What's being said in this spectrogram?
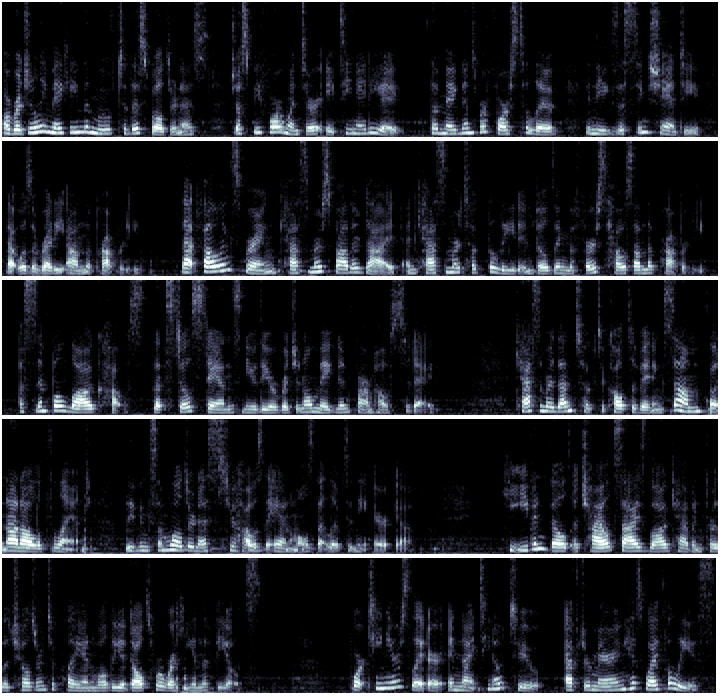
Originally making the move to this wilderness just before winter 1888, the Magnans were forced to live in the existing shanty that was already on the property. That following spring, Casimir's father died, and Casimir took the lead in building the first house on the property, a simple log house that still stands near the original Magnin farmhouse today. Casimir then took to cultivating some, but not all of the land, leaving some wilderness to house the animals that lived in the area. He even built a child-sized log cabin for the children to play in while the adults were working in the fields. Fourteen years later, in 1902, after marrying his wife Elise,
